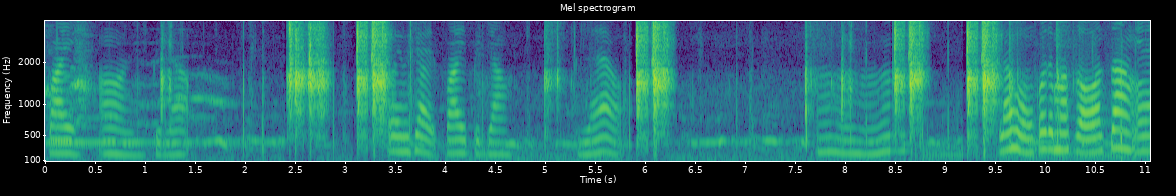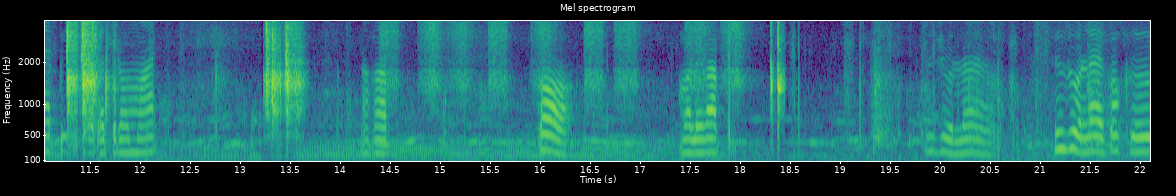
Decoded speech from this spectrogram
ไฟอ่อนปิดแล้วเอ้ยไม่ใช่ไฟปิดยังปิดแล้วแล้วผมก็จะมาสอนสร้างแอร์ปิดเปิดอัตโนมัตินะครับ ก็มาเลยครับในส่วนแรกส่วนแรกก็คือ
